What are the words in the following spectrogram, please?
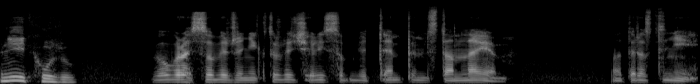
Nic, tchórzu. Wyobraź sobie, że niektórzy cieli sobie tępym Stanleyem. A teraz ty nie.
